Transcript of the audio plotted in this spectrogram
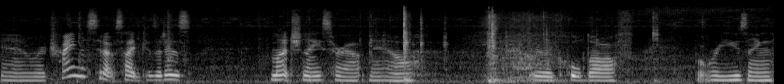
and we're trying to sit outside because it is much nicer out now. Really cooled off, but we're using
